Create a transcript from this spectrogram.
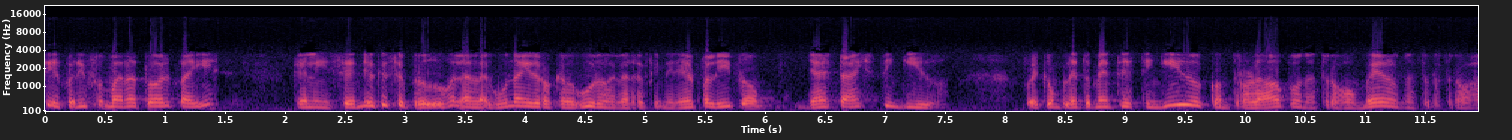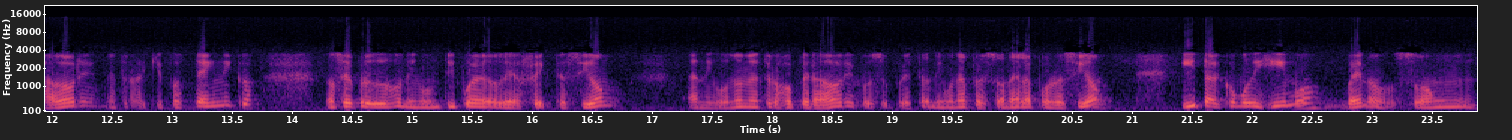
Sí, para informar a todo el país que el incendio que se produjo en la laguna de hidrocarburos de la refinería del Palito ya está extinguido. Fue completamente extinguido, controlado por nuestros bomberos, nuestros trabajadores, nuestros equipos técnicos. No se produjo ningún tipo de, de afectación a ninguno de nuestros operadores por supuesto a ninguna persona de la población. Y tal como dijimos, bueno, son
